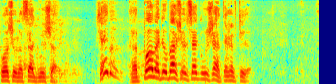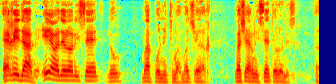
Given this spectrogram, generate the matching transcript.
פה שהוא נשא גרושה. בסדר, פה מדובר נשא גרושה, תכף תראה. איך ידע? הנה אבל לא נישאת, נו, מה פה נטמע? מה שייך? מה שייך נישאת או לא נישאת? אה.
